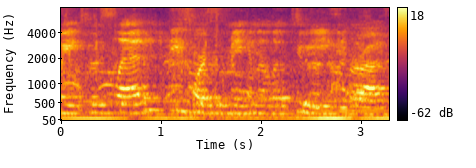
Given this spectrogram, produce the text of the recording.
weight to a sled, these horses making it look too easy for us.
